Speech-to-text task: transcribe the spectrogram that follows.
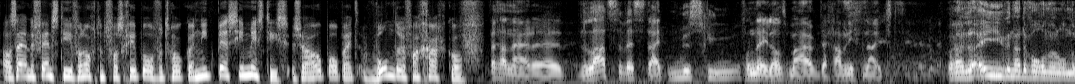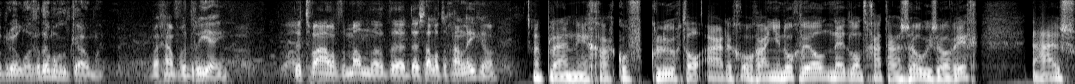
Al zijn de fans die vanochtend van Schiphol vertrokken niet pessimistisch. Ze hopen op het wonder van Garkov. We gaan naar de, de laatste wedstrijd, misschien van Nederland, maar daar gaan we niet vanuit. We gaan even naar de volgende ronde brullen. Gaat helemaal goed komen. We gaan voor 3-1. De twaalfde man, dat, daar zal het toch aan liggen hoor. Het plein in Garkov kleurt al aardig oranje nog wel. Nederland gaat daar sowieso weg. Naar huis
